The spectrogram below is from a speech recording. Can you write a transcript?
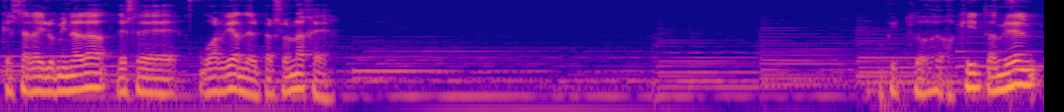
que estará iluminada de este guardián del personaje. Aquí también.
